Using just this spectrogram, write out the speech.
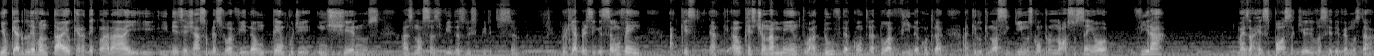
E eu quero levantar, eu quero declarar e, e, e desejar sobre a sua vida um tempo de encher-nos as nossas vidas do Espírito Santo. Porque a perseguição vem, a, o questionamento, a dúvida contra a tua vida, contra aquilo que nós seguimos, contra o nosso Senhor, virá. Mas a resposta que eu e você devemos dar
